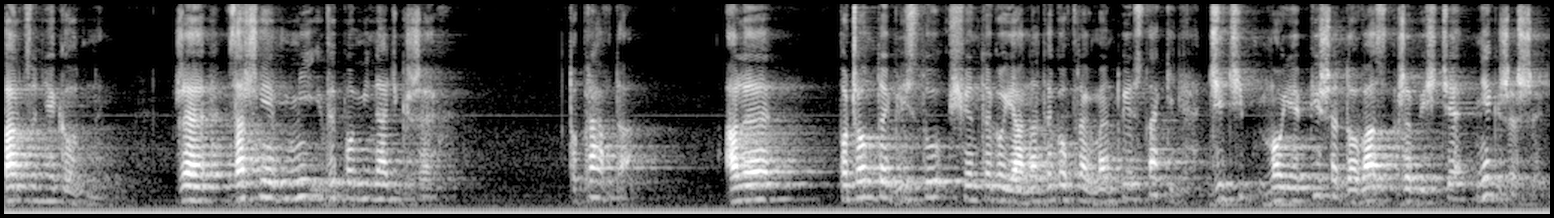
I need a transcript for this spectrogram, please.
bardzo niegodny, że zacznie mi wypominać grzech. To prawda, ale początek listu świętego Jana, tego fragmentu jest taki. Dzieci moje, piszę do was, żebyście nie grzeszyli.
